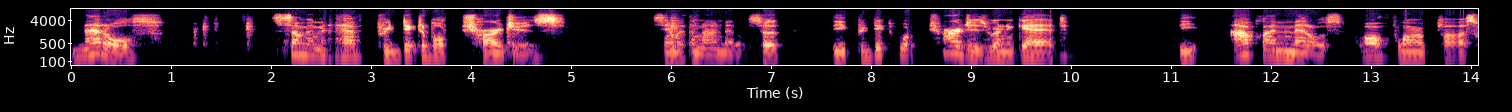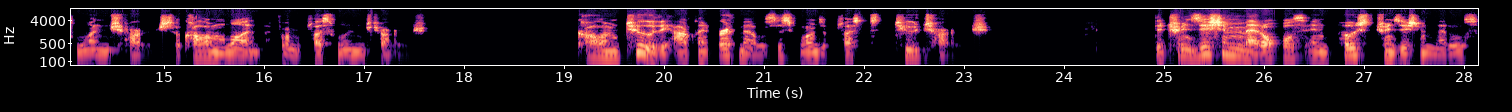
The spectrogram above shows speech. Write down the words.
metals, some of them have predictable charges. Same with the non-metals. So the predictable charges we're going to get the alkaline metals all form a plus one charge. So column one form a plus one charge. Column two, the alkaline earth metals, this forms a plus two charge. The transition metals and post-transition metals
